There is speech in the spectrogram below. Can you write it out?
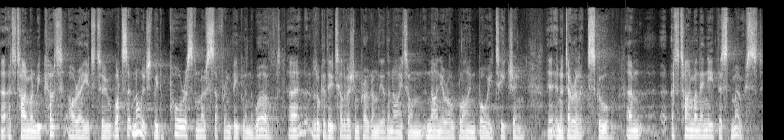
uh, at a time when we cut our aid to what's acknowledged to be the poorest and most suffering people in the world. Uh, look at the television programme the other night on a nine year old blind boy teaching in a derelict school um, at a time when they need this most.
